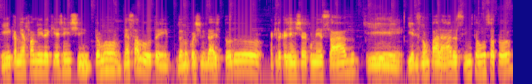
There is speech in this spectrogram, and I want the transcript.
E com a minha família aqui, a gente estamos nessa luta aí, dando continuidade a todo aquilo que a gente tinha começado e, e eles não pararam, assim, então eu só tô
